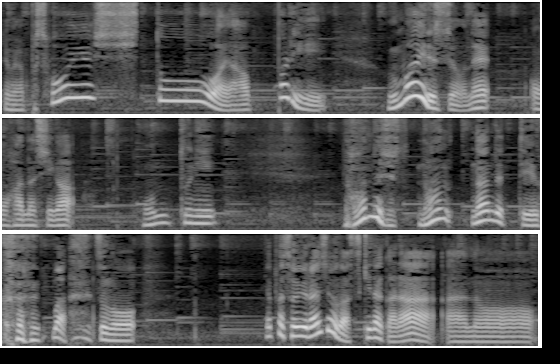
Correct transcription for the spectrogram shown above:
でもやっぱそういう人はやっぱりうまいですよね。お話が。本当に。なんでしょ、なん、なんでっていうか まあ、その、やっぱそういうラジオが好きだから、あの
